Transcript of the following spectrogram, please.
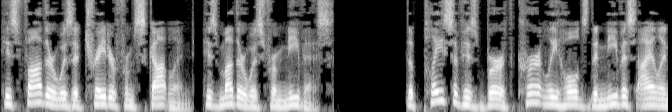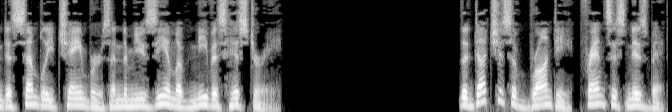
His father was a trader from Scotland, his mother was from Nevis. The place of his birth currently holds the Nevis Island Assembly Chambers and the Museum of Nevis History. The Duchess of Bronte, Frances Nisbet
